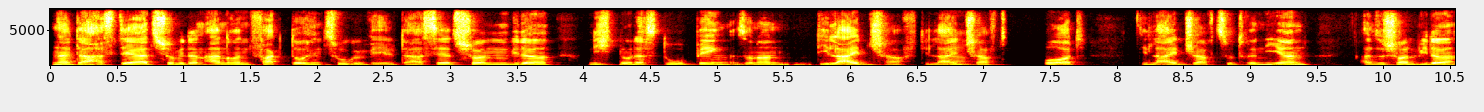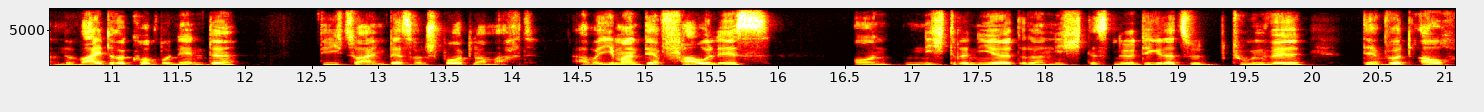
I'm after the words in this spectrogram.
Na, da hast du ja jetzt schon wieder einen anderen Faktor hinzugewählt. Da hast du jetzt schon wieder nicht nur das Doping, sondern die Leidenschaft. Die Leidenschaft ja. Sport, die Leidenschaft zu trainieren. Also schon wieder eine weitere Komponente, die dich zu einem besseren Sportler macht. Aber jemand, der faul ist und nicht trainiert oder nicht das Nötige dazu tun will, der wird auch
